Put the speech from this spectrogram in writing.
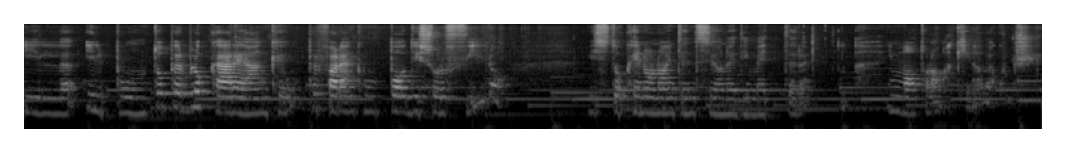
il, il punto per bloccare anche per fare anche un po' di sorfilo visto che non ho intenzione di mettere in moto la macchina da cucire.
